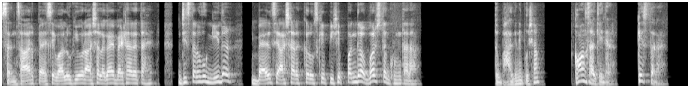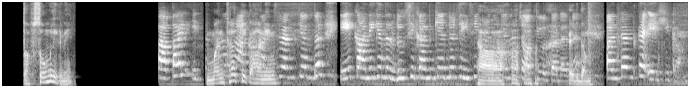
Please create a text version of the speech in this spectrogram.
संसार पैसे वालों की ओर आशा लगाए बैठा रहता है। जिस तरह वो गीदड़ बैल से आशा रखकर उसके पीछे पंद्रह वर्ष तक घूमता रहा। तो भाग ने पूछा कौन सा गीदड़? किस तरह? तो अब सोमलिक ने पापा मंथरक की कहानी में के अंदर एक कहानी के अंदर दूसरी कहानी के अंदर तीसरी हाँ, कहानी के अंदर चौथी होता रहता है। एकदम। पंचतंत्र का एक ही काम।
